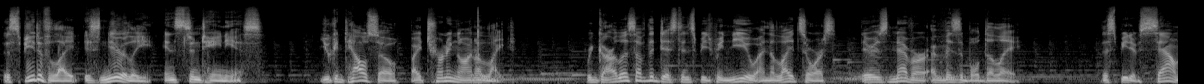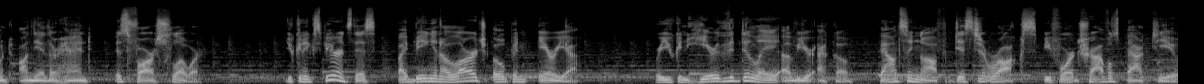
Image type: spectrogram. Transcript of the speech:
The speed of light is nearly instantaneous. You can tell so by turning on a light. Regardless of the distance between you and the light source, there is never a visible delay. The speed of sound, on the other hand, is far slower. You can experience this by being in a large open area, where you can hear the delay of your echo bouncing off distant rocks before it travels back to you.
